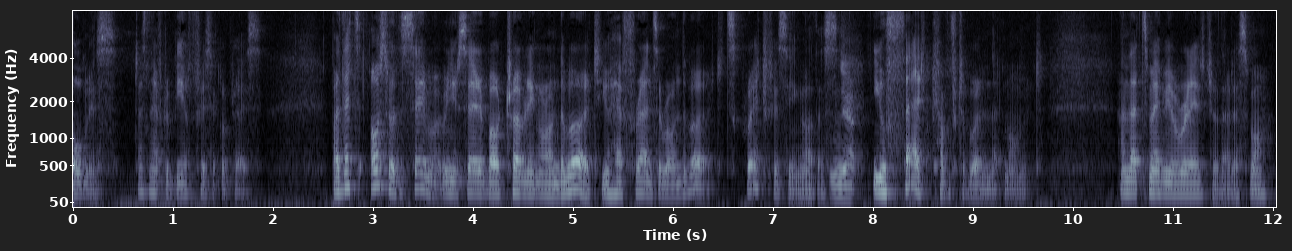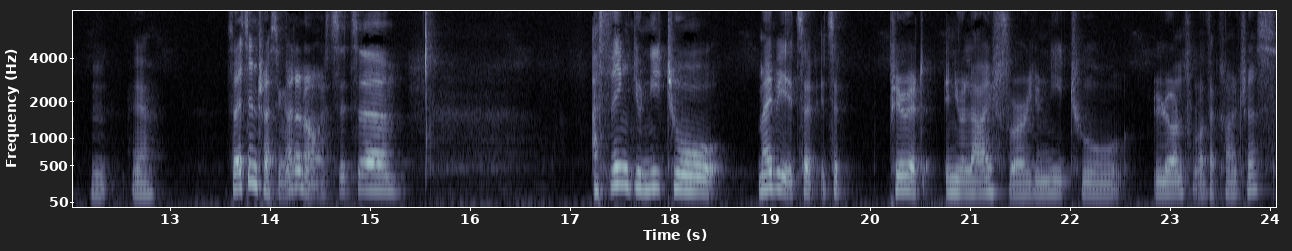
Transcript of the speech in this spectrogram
home is. It doesn't have to be a physical place. But that's also the same when you say about traveling around the world. You have friends around the world. It's great for seeing others. Yeah. You felt comfortable in that moment. And that's maybe related to that as well. Yeah. So it's interesting. I don't know. It's it's um I think you need to maybe it's a it's a period in your life where you need to learn from other cultures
